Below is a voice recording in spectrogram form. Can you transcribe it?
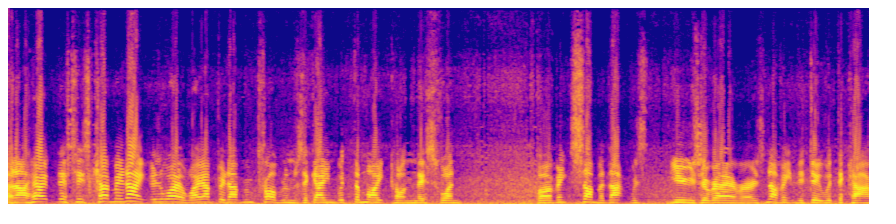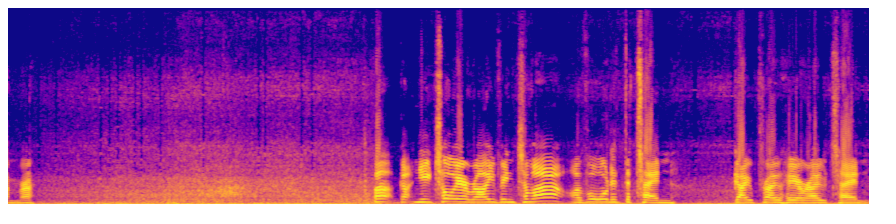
And I hope this is coming out as well. I have been having problems again with the mic on this one. But I think some of that was user error. It's nothing to do with the camera. Well, got a new toy arriving tomorrow. I've ordered the 10, GoPro Hero 10.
